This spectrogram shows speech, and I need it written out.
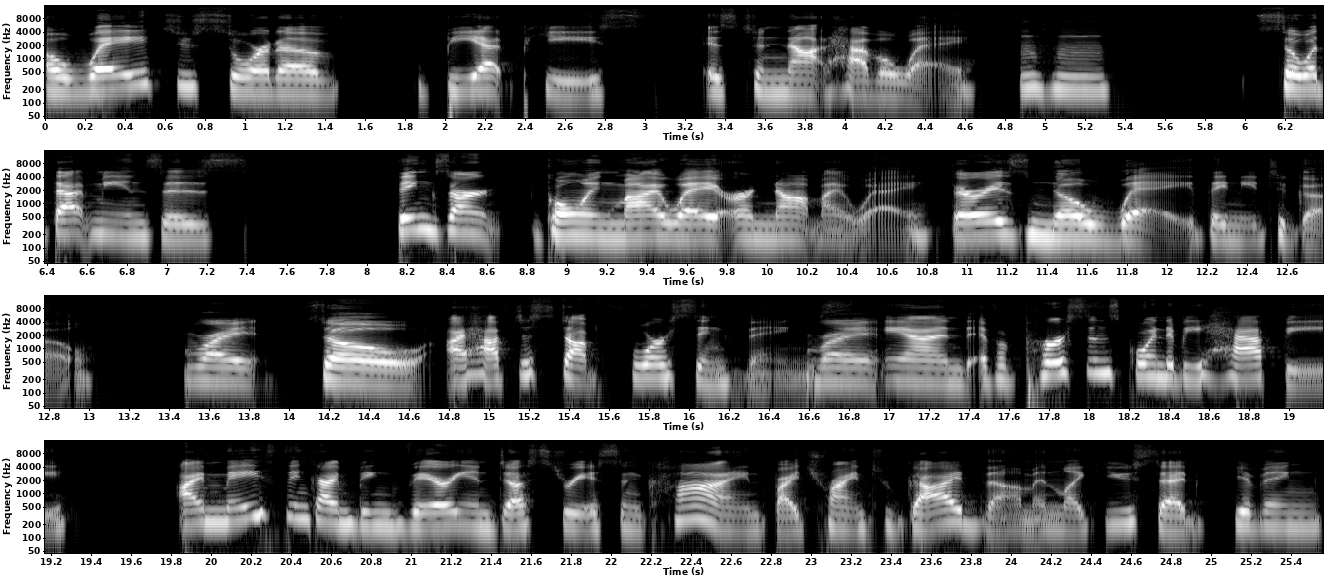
a way to sort of be at peace is to not have a way. Mm-hmm. So what that means is things aren't going my way or not my way. There is no way they need to go. Right. So I have to stop forcing things. Right. And if a person's going to be happy, I may think I'm being very industrious and kind by trying to guide them. And like you said, giving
